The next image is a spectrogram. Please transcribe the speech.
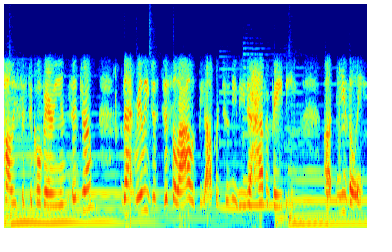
polycystic ovarian syndrome that really just disallows the opportunity to have a baby uh, easily.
